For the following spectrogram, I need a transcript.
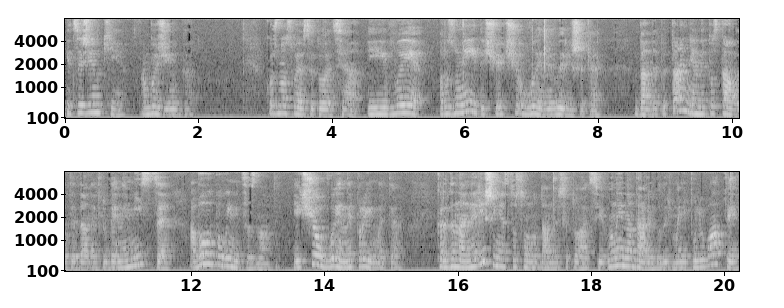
І це жінки або жінка. Кожного своя ситуація. І ви розумієте, що якщо ви не вирішите дане питання, не поставите даних людей на місце, або ви повинні це знати. Якщо ви не приймете кардинальне рішення стосовно даної ситуації, вони надалі будуть маніпулювати,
